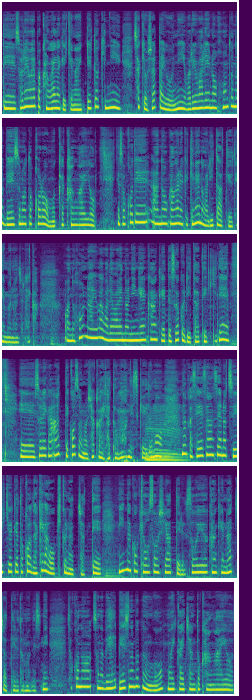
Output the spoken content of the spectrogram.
で、それをやっぱ考えなきゃいけないっていう時に、さっきおっしゃったように、我々の本当のベースのところをもう一回考えよう。で、そこで、あの、考えなきゃいけないのがリターっていうテーマなんじゃないか。あの、本来は我々の人間関係ってすごく利他的で、えーそれがあってこその社会だと思うんですけれども、なんか生産性の追求っていうところだけが大きくなっちゃって、みんなこう競争し合ってる、そういう関係になっちゃってると思うんですね。そこの、そのベーベースの部分をもう一回ちゃんと考えよう。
